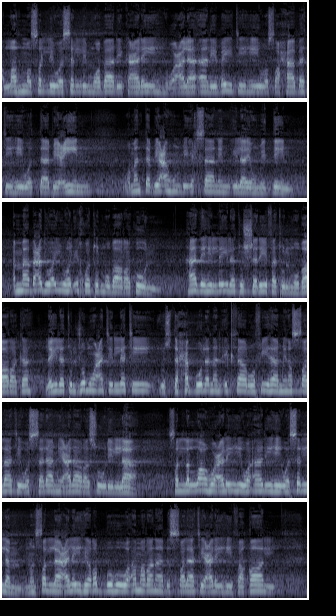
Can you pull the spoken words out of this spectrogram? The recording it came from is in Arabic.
اللهم صل وسلم وبارك عليه وعلى آل بيته وصحابته والتابعين ومن تبعهم بإحسان إلى يوم الدين. أما بعد أيها الإخوة المباركون هذه الليلة الشريفة المباركة ليلة الجمعة التي يستحب لنا الإكثار فيها من الصلاة والسلام على رسول الله صلى الله عليه وآله وسلم. من صلى عليه ربه وأمرنا بالصلاة عليه فقال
